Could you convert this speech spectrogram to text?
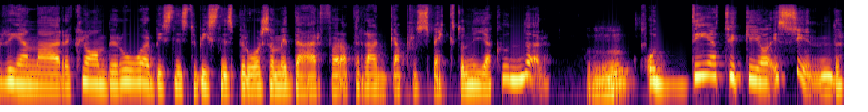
rena reklambyråer, business-to-business-byråer som är där för att ragga prospekt och nya kunder. Mm. Och det tycker jag är synd.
